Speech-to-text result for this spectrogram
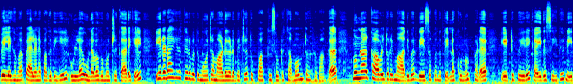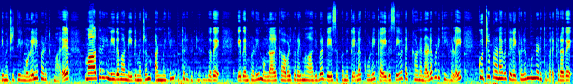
வெள்ளிகம பேலன பகுதியில் உள்ள உணவகம் ஒன்றுக்கு அருகில் இரண்டாயிரத்தி இருபத்தி மூன்றாம் ஆண்டு இடம்பெற்ற துப்பாக்கி சூட்டு சம்பவம் தொடர்பாக முன்னாள் காவல்துறை மா அதிபர் தேசபந்து தென்னக்குன் உட்பட எட்டு பேரை கைது செய்து நீதிமன்றத்தில் முன்னிலைப்படுத்துமாறு மாத்திரை நீதவான் நீதிமன்றம் அண்மையில் உத்தரவிட்டிருந்தது. இதன்படி முன்னாள் காவல்துறை மா அதிபர் தேசபந்து தென்னக்கோனை கைது செய்வதற்கான நடவடிக்கைகளை குற்றப்புலனாய்வு திணைக்களம் முன்னெடுத்து வருகிறது.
